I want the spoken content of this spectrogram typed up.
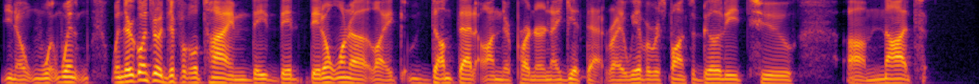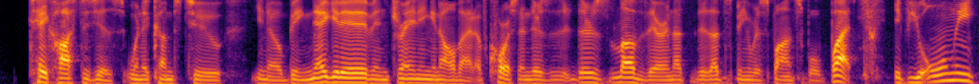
you know when when they're going through a difficult time they they, they don't want to like dump that on their partner and i get that right? We have a responsibility to um, not take hostages when it comes to you know being negative and draining and all that of course and there's there's love there and that's that's being responsible. But if you only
